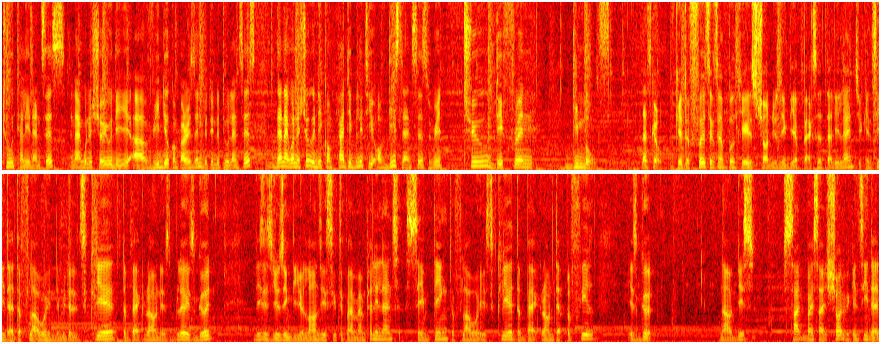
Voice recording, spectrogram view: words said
two tele lenses and I'm going to show you the uh, video comparison between the two lenses. Then I'm going to show you the compatibility of these lenses with two different gimbals. Let's go. Okay, the first example here is shot using the Apexel tele lens. You can see that the flower in the middle is clear, the background is blur, is good. This is using the Ulanzi 65mm tele lens. Same thing, the flower is clear, the background depth of field is good. Now this side-by-side -side shot, we can see that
